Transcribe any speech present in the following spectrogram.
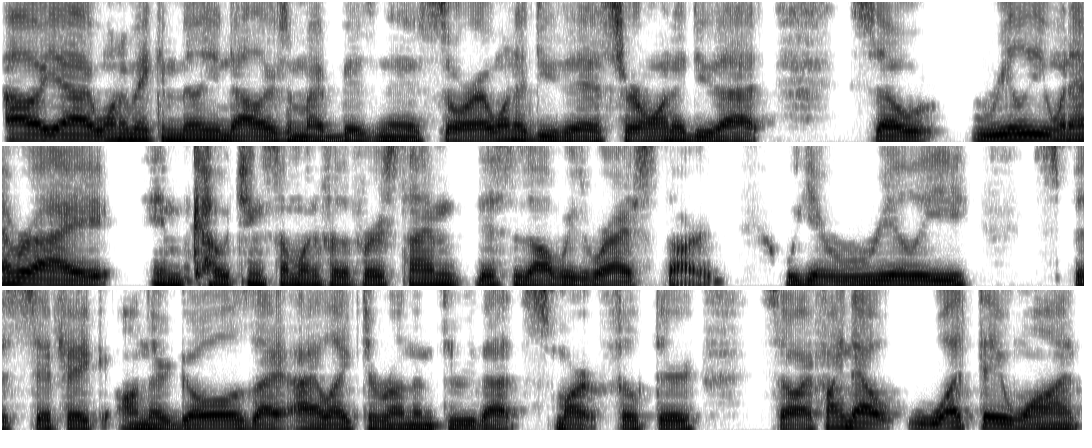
"Oh yeah, I want to make a million dollars in my business or I want to do this or I want to do that." So, really whenever I am coaching someone for the first time, this is always where I start we get really specific on their goals. I, I like to run them through that smart filter. So I find out what they want,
